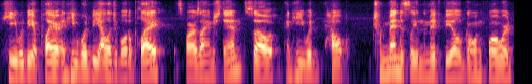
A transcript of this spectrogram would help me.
he would be a player and he would be eligible to play, as far as I understand. So, and he would help tremendously in the midfield going forward,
